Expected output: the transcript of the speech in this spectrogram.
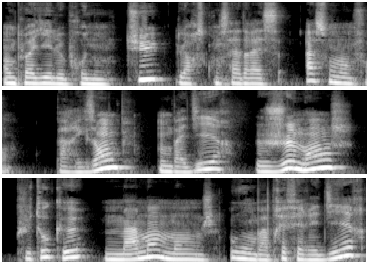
employer le pronom tu lorsqu'on s'adresse à son enfant. Par exemple, on va dire je mange plutôt que maman mange. Ou on va préférer dire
